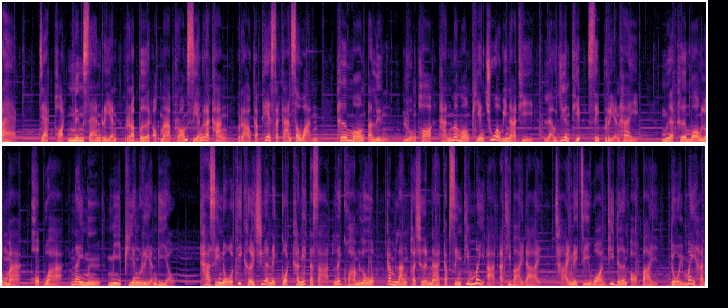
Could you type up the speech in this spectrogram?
แตก แจ็คพอต1 0 0 0 0แสนเหรียญระเบิดออกมาพร้อมเสียงระฆัง ราวกับเทศกาลสวรรค์ เธอมองตะลึง หลวงพ่อหันมามองเพียงชั่ววินาที แล้วยื่นทิป10เหรียญให้ เมื่อเธอมองลงมา พบว่าในมือมีเพียงเหรียญเดียวาสิโนที่เคยเชื่อในกฎคณิตศาสตร์และความโลภกำลังเผชิญหน้ากับสิ่งที่ไม่อาจอธิบายได้ ชายในจีวรที่เดินออกไป โดยไม่หัน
